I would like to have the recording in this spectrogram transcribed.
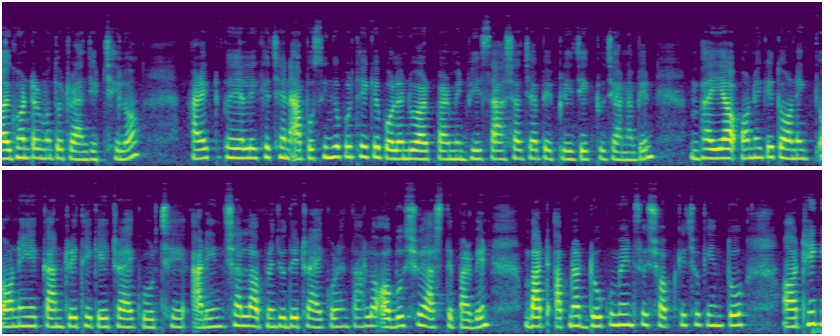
নয় ঘণ্টার মতো ট্রানজিট ছিল। আরেকটু ভাইয়া লিখেছেন, আপু, সিঙ্গাপুর থেকে পোল্যান্ড ওয়ার্ক পারমিট ভিসা আসা যাবে প্লিজ একটু জানাবেন। ভাইয়া, অনেকে তো অনেক অনেক কান্ট্রি থেকে ট্রাই করছে। আর ইনশাল্লাহ আপনি যদি ট্রাই করেন, তাহলে অবশ্যই আসতে পারবেন। বাট আপনার ডকুমেন্টসে সব কিছু কিন্তু ঠিক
